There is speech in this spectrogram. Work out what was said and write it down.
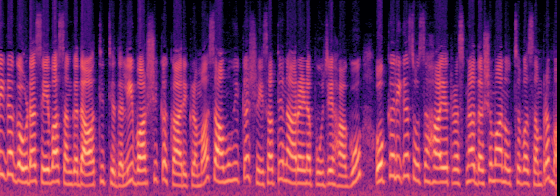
ಒಕ್ಕಲಿಗ ಗೌಡ ಸೇವಾ ಸಂಘದ ಆತಿಥ್ಯದಲ್ಲಿ ವಾರ್ಷಿಕ ಕಾರ್ಯಕ್ರಮ, ಸಾಮೂಹಿಕ ಶ್ರೀ ಸತ್ಯನಾರಾಯಣ ಪೂಜೆ ಹಾಗೂ ಒಕ್ಕಲಿಗ ಸ್ವಸಹಾಯ ಟ್ರಸ್ಟ್ನ ದಶಮಾನೋತ್ಸವ ಸಂಭ್ರಮ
